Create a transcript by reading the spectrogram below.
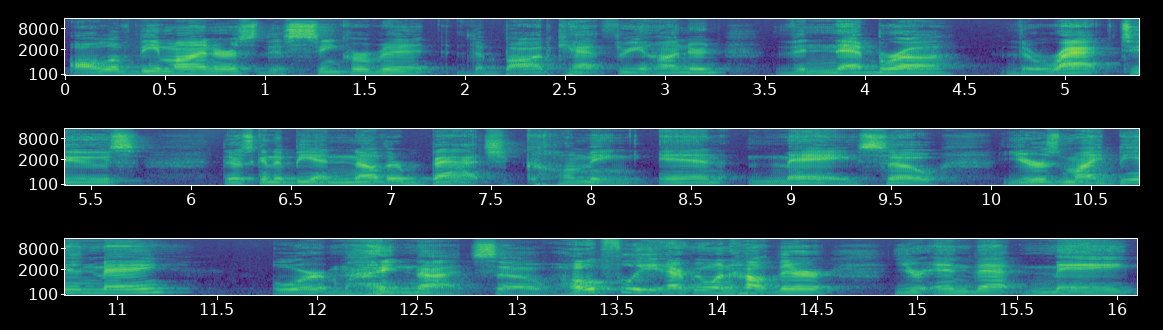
all of the miners, the Syncrobit, the Bobcat 300, the Nebra, the RAK 2s, there's going to be another batch coming in May. So yours might be in May or it might not. So hopefully everyone out there, you're in that May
